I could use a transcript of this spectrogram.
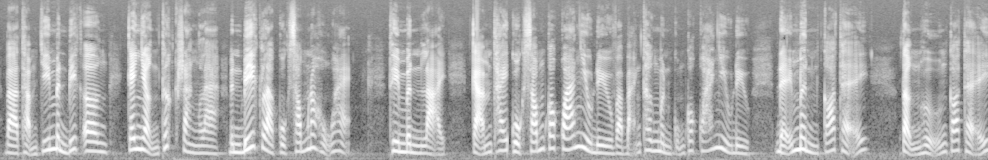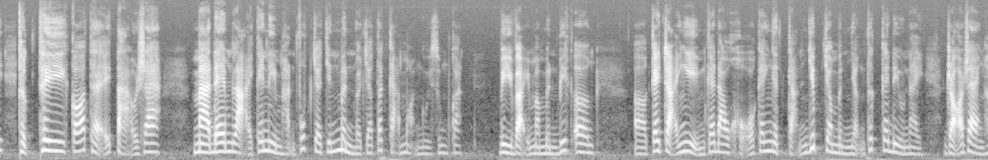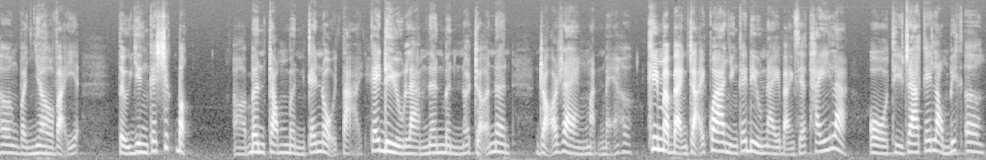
và thậm chí mình biết ơn cái nhận thức rằng là mình biết là cuộc sống nó hữu hạn. Thì mình lại cảm thấy cuộc sống có quá nhiều điều và bản thân mình cũng có quá nhiều điều để mình có thể tận hưởng có thể thực thi có thể tạo ra mà đem lại cái niềm hạnh phúc cho chính mình và cho tất cả mọi người xung quanh. Vì vậy mà mình biết ơn uh, cái trải nghiệm cái đau khổ cái nghịch cảnh giúp cho mình nhận thức cái điều này rõ ràng hơn. Và nhờ vậy tự dưng cái sức bật uh, bên trong mình cái nội tại cái điều làm nên mình nó trở nên rõ ràng mạnh mẽ hơn. Khi mà bạn trải qua những cái điều này bạn sẽ thấy là ồ thì ra cái lòng biết ơn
